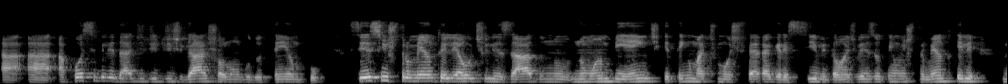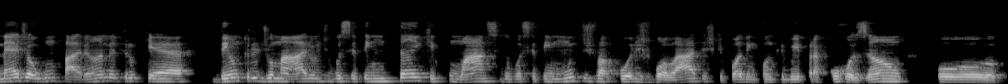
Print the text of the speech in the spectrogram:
a, a, a possibilidade de desgaste ao longo do tempo, se esse instrumento ele é utilizado no, num ambiente que tem uma atmosfera agressiva, então às vezes eu tenho um instrumento que ele mede algum parâmetro que é dentro de uma área onde você tem um tanque com ácido, você tem muitos vapores voláteis que podem contribuir para corrosão ou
